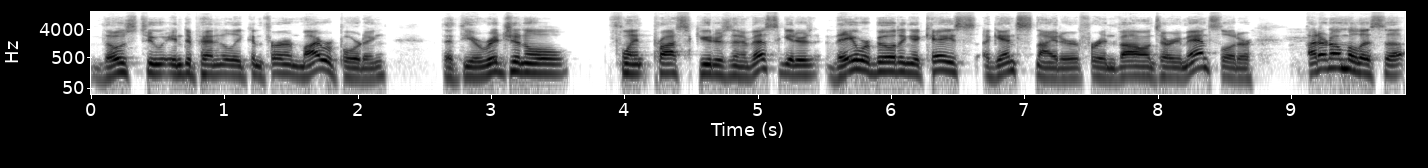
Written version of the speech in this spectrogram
those two independently confirmed my reporting that the original Flint prosecutors and investigators, they were building a case against Snyder for involuntary manslaughter. I don't know, Melissa.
